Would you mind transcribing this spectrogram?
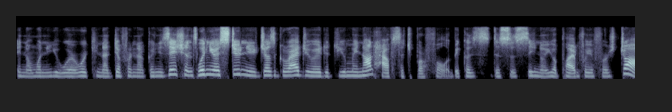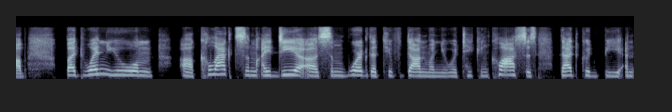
you know, when you were working at different organizations. When you're a student, you just graduated, you may not have such portfolio because this is, you know, you're applying for your first job. But when you um, uh, collect some idea, uh, some work that you've done when you were taking classes, that could be an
